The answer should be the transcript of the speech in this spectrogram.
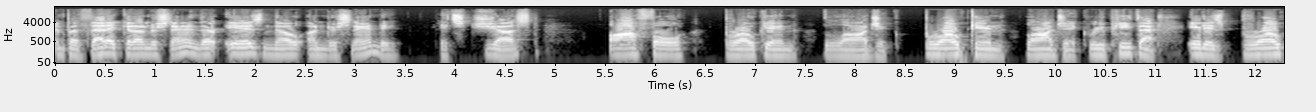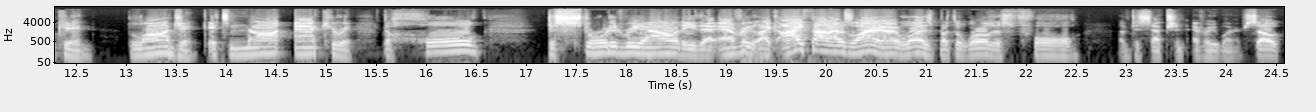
empathetic and understanding, there is no understanding. It's just awful, broken logic. Broken logic. Repeat that. It is broken logic. It's not accurate. The whole distorted reality that every like I thought I was lying, I was, but the world is full of deception everywhere. So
